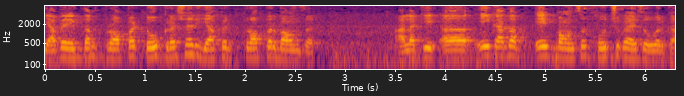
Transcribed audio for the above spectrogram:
या फिर एकदम प्रॉपर टो क्रशर या फिर प्रॉपर बाउंसर हालाँकि एक आधा, एक बाउंसर हो चुका है इस ओवर का।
